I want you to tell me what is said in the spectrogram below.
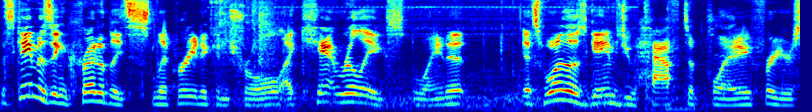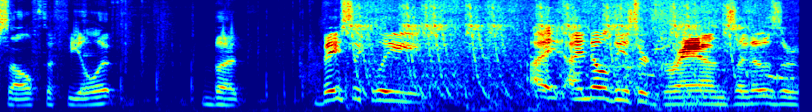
This game is incredibly slippery to control. I can't really explain it. It's one of those games you have to play for yourself to feel it. But basically, I, I know these are Grans. I know those, are,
